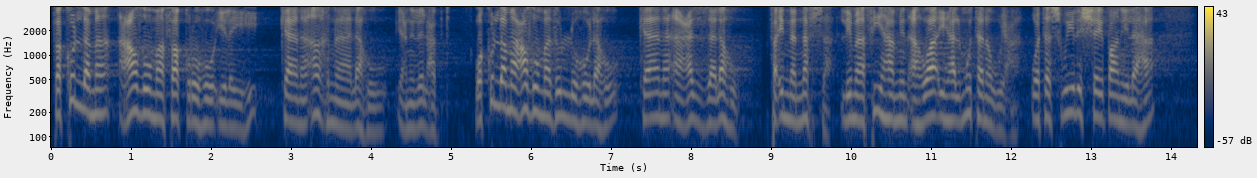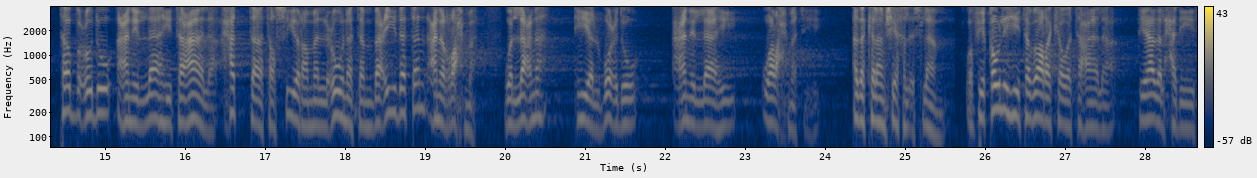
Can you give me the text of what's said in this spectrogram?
فكلما عظم فقره إليه كان أغنى له يعني للعبد. وكلما عظم ذله له كان أعز له. فإن النفس لما فيها من أهوائها المتنوعة وتسويل الشيطان لها تبعد عن الله تعالى حتى تصير ملعونة بعيدة عن الرحمة. واللعنة هي البعد عن الله ورحمته. هذا كلام شيخ الإسلام. وفي قوله تبارك وتعالى في هذا الحديث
